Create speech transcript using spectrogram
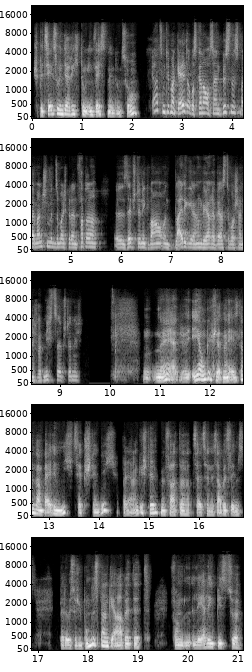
Speziell so in der Richtung Investment und so? Ja, zum Thema Geld, aber es kann auch sein Business. Bei manchen, wenn zum Beispiel dein Vater äh, selbstständig war und pleite gegangen wäre, wärst du wahrscheinlich heute nicht selbstständig. Nee, eher umgekehrt. Meine Eltern waren beide nicht selbstständig, beide angestellt. Mein Vater hat seit seines Arbeitslebens bei der Österreichischen Bundesbank gearbeitet, von Lehrling bis zur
